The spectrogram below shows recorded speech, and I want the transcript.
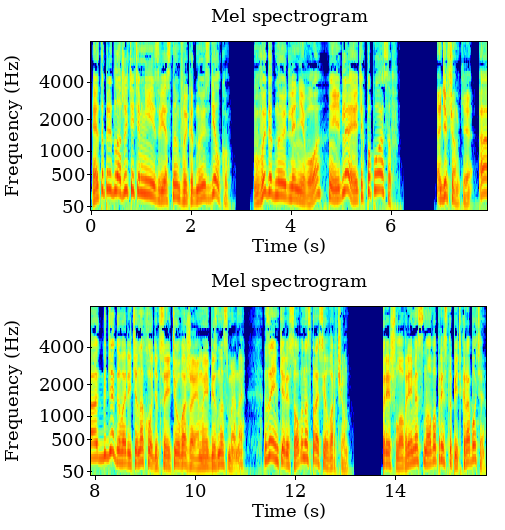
это предложить этим неизвестным выгодную сделку. Выгодную для него и для этих папуасов. «Девчонки, а где, говорите, находятся эти уважаемые бизнесмены?» заинтересованно спросил Ворчун. Пришло время снова приступить к работе.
